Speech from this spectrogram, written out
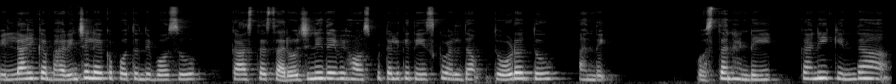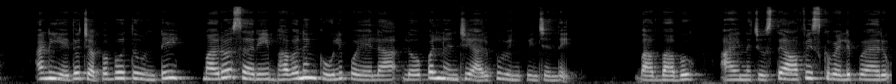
పిల్ల ఇక భరించలేకపోతుంది బోసు. కాస్త సరోజినీదేవి హాస్పిటల్కి తీసుకువెళ్దాం. తోడొద్దు అంది. వస్తానండి. కానీ కింద అని ఏదో చెప్పబోతూ ఉంటే మరోసారి భవనం కూలిపోయేలా లోపల నుంచి అరుపు వినిపించింది. బాబాబు ఆయన చూస్తే ఆఫీస్కు వెళ్ళిపోయారు.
